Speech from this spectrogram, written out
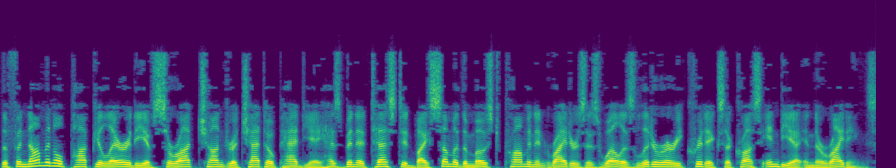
The phenomenal popularity of Sarat Chandra Chattopadhyay has been attested by some of the most prominent writers as well as literary critics across India in their writings.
